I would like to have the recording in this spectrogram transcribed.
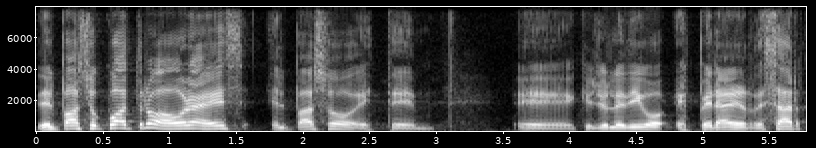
El paso 4 ahora es el paso este, eh, que yo le digo esperar y rezar,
